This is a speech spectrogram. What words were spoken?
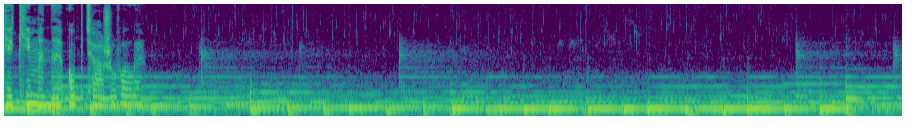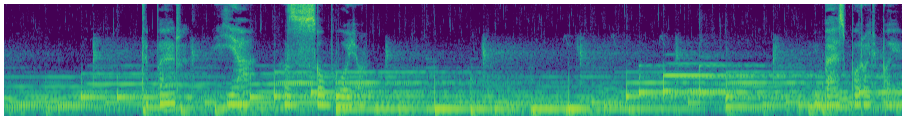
які мене обтяжували. Тепер я з собою. Без боротьби.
